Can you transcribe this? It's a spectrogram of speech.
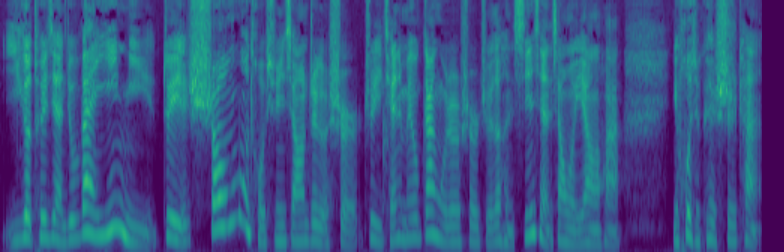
一个推荐，就万一你对烧木头熏香这个事儿，就以前你没有干过这个事儿，觉得很新鲜，像我一样的话，你或许可以试试看。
